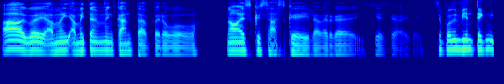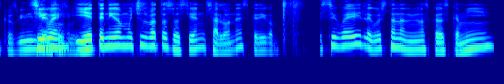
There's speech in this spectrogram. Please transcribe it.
Ay, güey, a mí, a mí también me encanta, pero. No, es que Sasuke y la verga. Sí es de, ay, güey. Se ponen bien técnicos, bien Sí, güey. Y he tenido muchos vatos así en salones que digo, este güey le gustan las mismas cosas que a mí.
